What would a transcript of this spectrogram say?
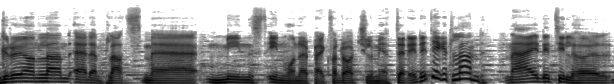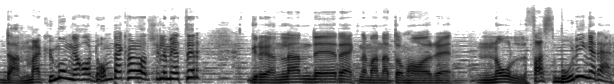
Grönland är den plats med minst invånare per kvadratkilometer. Är det ett eget land? Nej, det tillhör Danmark. Hur många har de per kvadratkilometer? Grönland eh, räknar man att de har eh, noll, fast bor det inga där?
